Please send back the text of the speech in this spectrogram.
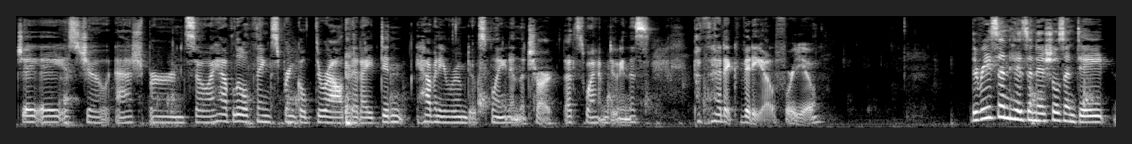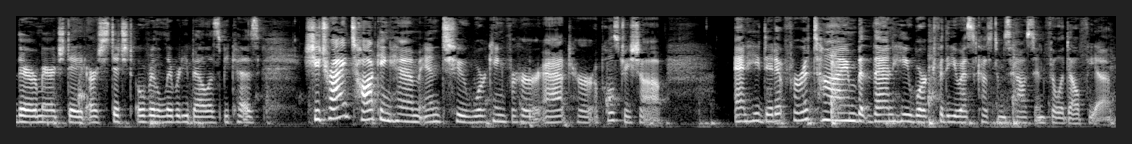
JA is Joe Ashburn. So I have little things sprinkled throughout that I didn't have any room to explain in the chart. That's why I'm doing this pathetic video for you. The reason his initials and date, their marriage date, are stitched over the Liberty Bell is because she tried talking him into working for her at her upholstery shop and he did it for a time, but then he worked for the U.S. Customs House in Philadelphia.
